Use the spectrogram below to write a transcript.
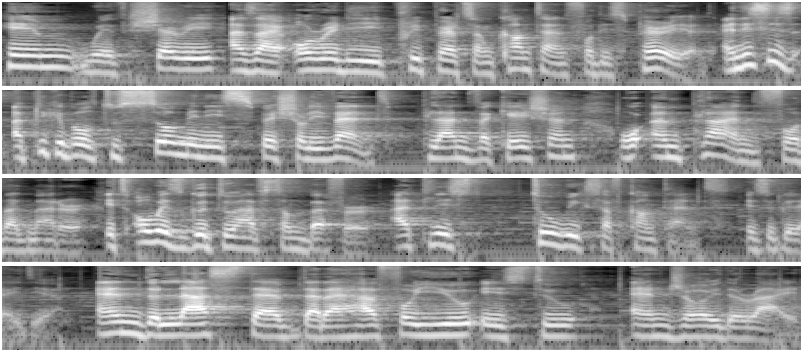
him, with Sherry, as I already prepared some content for this period. And this is applicable to so many special events, planned vacation or unplanned for that matter. It's always good to have some buffer, at least two weeks of content is a good idea. And the last step that I have for you is to enjoy the ride.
